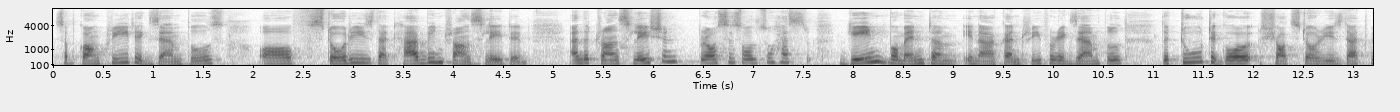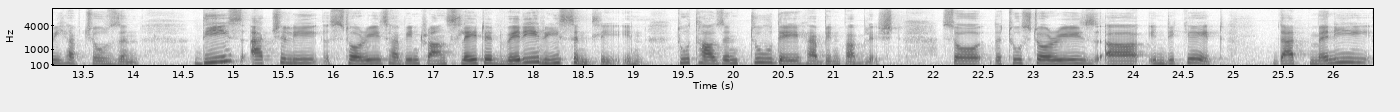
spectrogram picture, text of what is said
some concrete examples of stories that have been translated and the translation process also has gained momentum in our country. For example, the two Tagore short stories that we have chosen, these actually stories have been translated very recently in 2002 they have been published. So, the two stories uh, indicate that many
